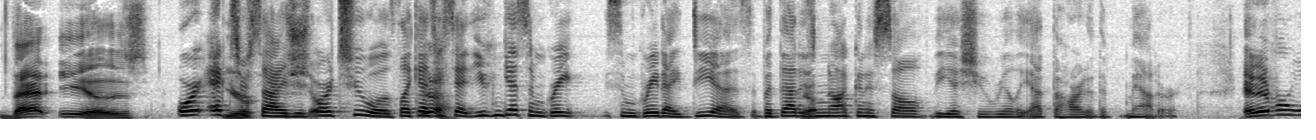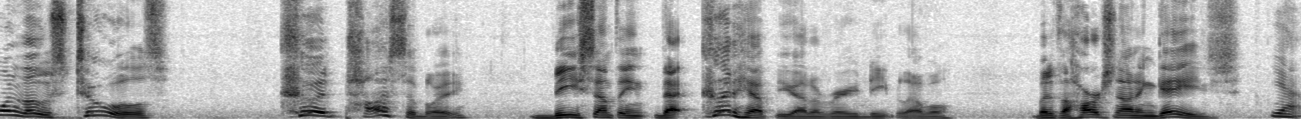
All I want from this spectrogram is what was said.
That is Or exercises or tools. Like as Yeah. you said, you can get some great some great ideas, but that is Yeah. not going to solve the issue really at the heart of the matter. And every one of those tools could possibly be something that could help you at a very deep level. But if the heart's not engaged, Yeah.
